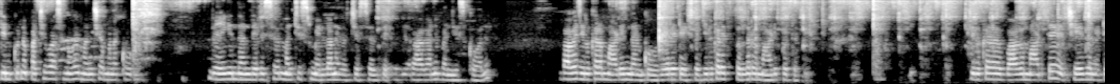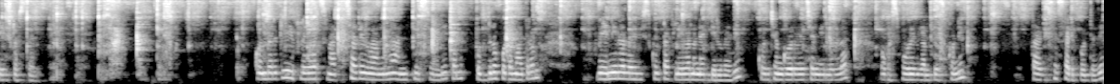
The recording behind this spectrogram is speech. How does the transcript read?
దీనికున్న పచ్చివాసన పోయి మంచిగా మనకు వేగిందని తెలిస్తే మంచి స్మెల్ అనేది వచ్చేస్తుంది రాగానే బంద్ చేసుకోవాలి. బాగా జీలకర్ర మాడింది అనుకో వేరే టేస్ట్ జీలకర్ర అయితే తొందరగా మాడిపోతుంది. జీలకర్ర బాగా మాడితే చేదు అనే టేస్ట్ వస్తుంది. కొందరికి ఫ్లేవర్స్ నచ్చదు అని అనిపిస్తుంది కానీ పొద్దున పూట మాత్రం వేడి నీళ్ళలో తీసుకుంటే ఫ్లేవర్ అనేది తెలియదు. కొంచెం గోరువెచ్చని నీళ్ళల్లో ఒక స్పూన్ ఇది కలిపేసుకొని తాగిస్తే సరిపోతుంది.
